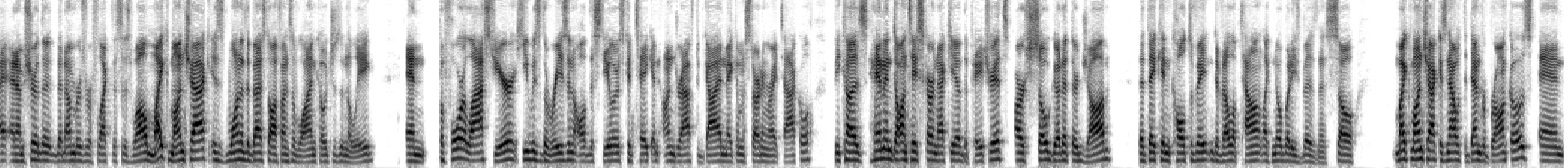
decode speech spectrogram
and I'm sure the, the numbers reflect this as well. Mike Munchak is one of the best offensive line coaches in the league. And before last year, he was the reason all the Steelers could take an undrafted guy and make him a starting right tackle because him and Dante Scarnecchia of the Patriots are so good at their job that they can cultivate and develop talent like nobody's business. So Mike Munchak is now with the Denver Broncos, and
